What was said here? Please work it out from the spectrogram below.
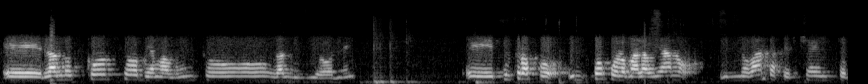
eh, l'anno scorso abbiamo avuto l'alluvione e purtroppo il popolo malawiano, il 90%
